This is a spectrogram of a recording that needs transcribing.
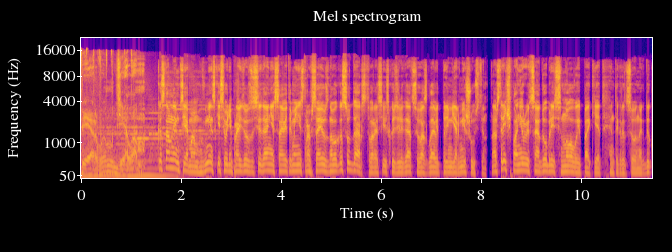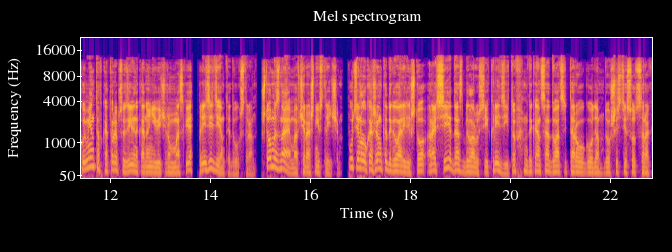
Первым делом. К основным темам. В Минске сегодня пройдет заседание Совета министров союзного государства. Российскую делегацию возглавит премьер Мишустин. На встрече планируется одобрить новый пакет интеграционных документов, которые обсудили накануне вечером в Москве президенты двух стран. Что мы знаем о вчерашней встрече? Путин и Лукашенко договорились, что Россия даст Беларуси кредитов до конца 2022 года до 640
